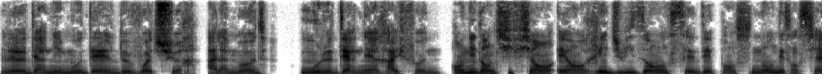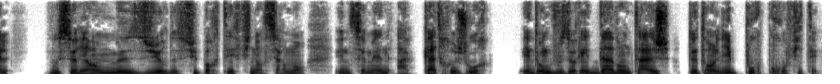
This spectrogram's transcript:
le dernier modèle de voiture à la mode ou le dernier iPhone? En identifiant et en réduisant ces dépenses non essentielles, vous serez en mesure de supporter financièrement une semaine à 4 jours et donc vous aurez davantage de temps libre pour profiter.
